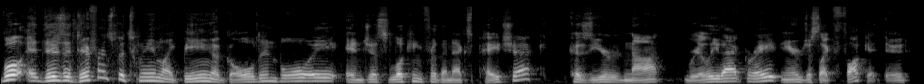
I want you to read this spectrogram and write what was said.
Well eh, there's a difference between like being a golden boy and just looking for the next paycheck because you're not really that great and you're just like fuck it dude.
